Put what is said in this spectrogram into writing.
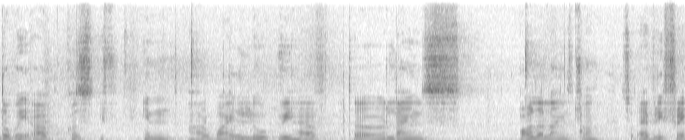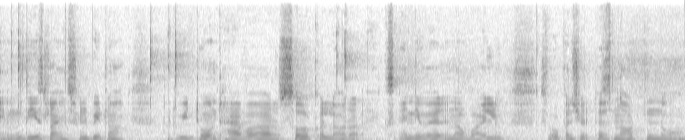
the way our because if in our while loop we have the lines all the lines drawn. So every frame these lines will be drawn but we don't have a circle or a x anywhere in a while loop. So OpenGL does not know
